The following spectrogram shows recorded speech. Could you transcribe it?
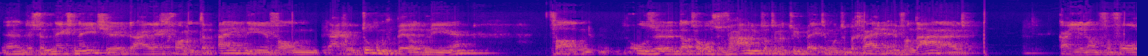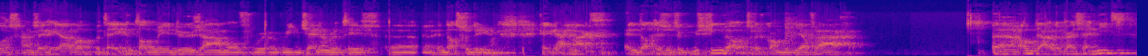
Dus het Next Nature, daar hij legt gewoon een tapijt neer van eigenlijk een toekomstbeeld neer. Van onze, dat we onze verhouding tot de natuur beter moeten begrijpen. En van daaruit kan je dan vervolgens gaan zeggen, ja, wat betekent dan meer duurzaam of re- regenerative eh, en dat soort dingen. Kijk, hij maakt, en dat is natuurlijk misschien wel terugkomen op jouw vraag, eh, ook duidelijk, wij zijn niet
